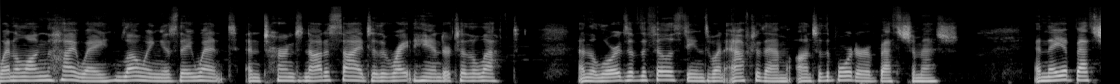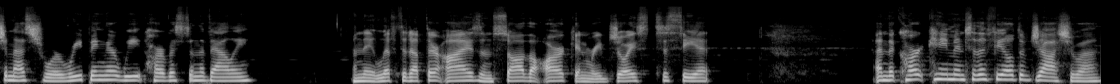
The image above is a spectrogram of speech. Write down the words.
went along the highway, lowing as they went, and turned not aside to the right hand or to the left. And the lords of the Philistines went after them unto the border of Beth Shemesh. And they of Beth Shemesh were reaping their wheat harvest in the valley. And they lifted up their eyes and saw the ark and rejoiced to see it. And the cart came into the field of Joshua,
